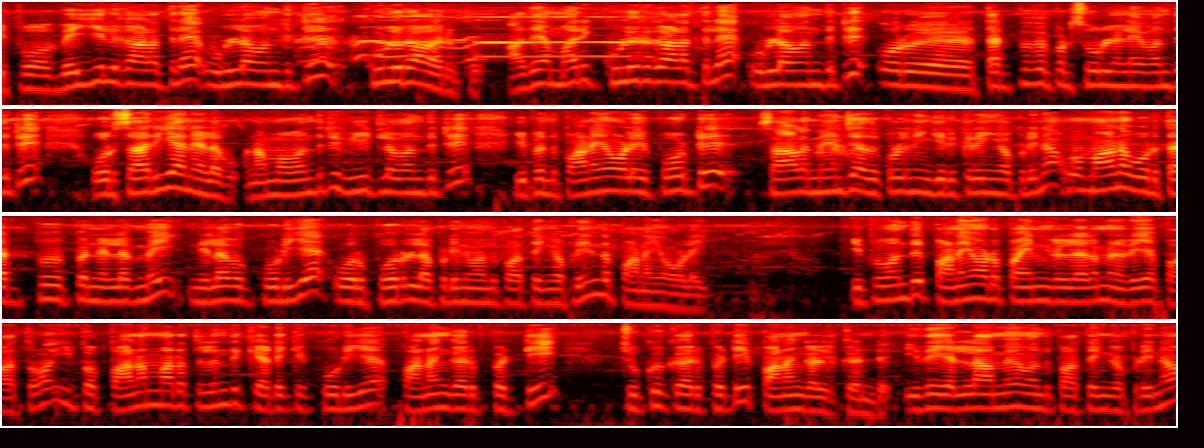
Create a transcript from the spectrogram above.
இப்போ வெயில் காலத்தில் உள்ளே வந்துட்டு குளிராக இருக்கும். அதே மாதிரி குளிர் காலத்தில் உள்ளே வந்துட்டு ஒரு தட்பவெப்ப சூழ்நிலை வந்துட்டு ஒரு சரியாக நிலவும். நம்ம வந்துட்டு வீட்டில் வந்துட்டு இப்போ இந்த பனையோலையை போட்டு சாலை மேய்ஞ்சி அதுக்குள்ளே நீங்கள் இருக்கிறீங்க அப்படின்னா உமான ஒரு தட்பவெப்ப நிலைமை நிலவக்கூடிய ஒரு பொருள் அப்படின்னு வந்து பார்த்தீங்க அப்படின்னா இந்த பனை ஓலை. இப்போ வந்து பனையோட பயன்கள் எல்லாமே நிறைய பார்த்தோம். இப்போ பனை மரத்துலேருந்து கிடைக்கக்கூடிய பனங்கருப்பட்டி சுக்கு கருப்பட்டி பனங்கல்கண்டு இது எல்லாமே வந்து பார்த்தீங்க அப்படின்னா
